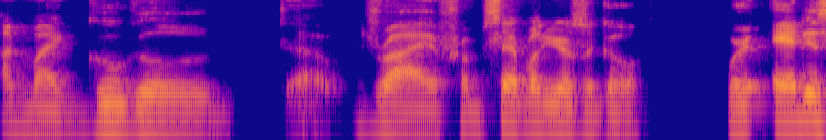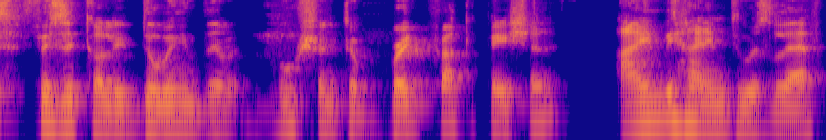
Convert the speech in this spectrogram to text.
on my Google uh, Drive from several years ago, where Ed is physically doing the motion to break preoccupation. I'm behind him to his left,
